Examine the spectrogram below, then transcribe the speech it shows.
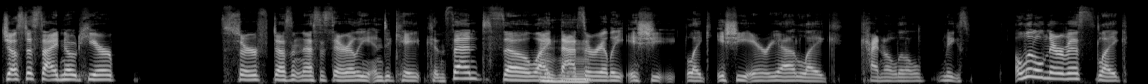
just a side note here, serf doesn't necessarily indicate consent, so like that's Mhm. a really ishy like ishy area, like kind of little makes a little nervous, like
